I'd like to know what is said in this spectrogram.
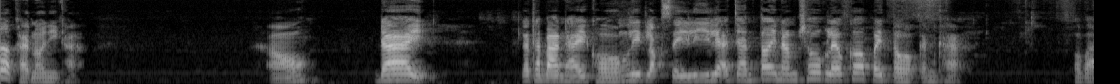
อค่ะน้อยนี่ค่ะ เอาได้รัฐบาลไทยของเลขล็อกเสรีและอาจารย์ต้อยนำโชคแล้วก็ไปต่อกันค่ะเพราะว่า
